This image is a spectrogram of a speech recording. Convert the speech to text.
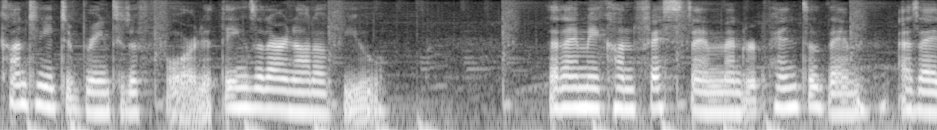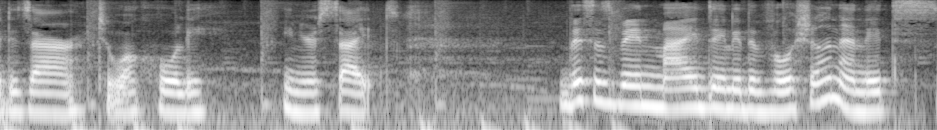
continue to bring to the fore the things that are not of you, that I may confess them and repent of them as I desire to walk holy in your sight. This has been my daily devotion, and it's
